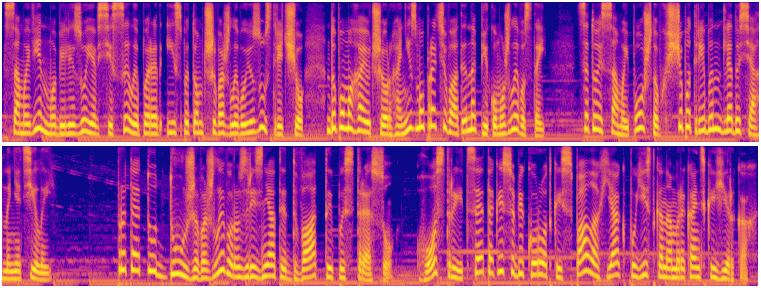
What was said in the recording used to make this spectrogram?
Саме він мобілізує всі сили перед іспитом чи важливою зустріччю, допомагаючи організму працювати на піку можливостей. Це той самий поштовх, що потрібен для досягнення цілей. Проте тут дуже важливо розрізняти два типи стресу. Гострий це такий собі короткий спалах, як поїздка на американських гірках.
